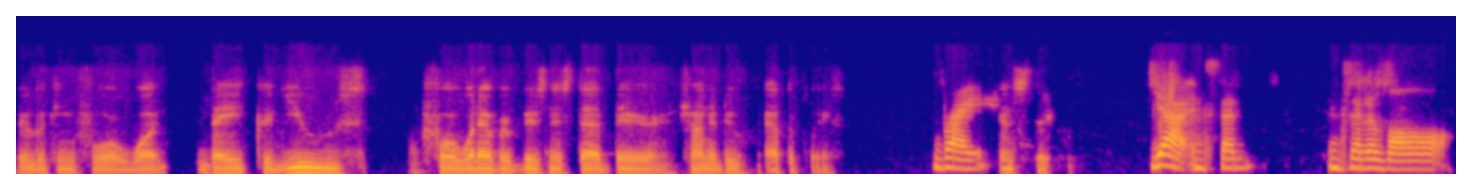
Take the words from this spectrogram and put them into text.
They're looking for what they could use for whatever business that they're trying to do at the place. Right. Instead, Yeah, instead instead of all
